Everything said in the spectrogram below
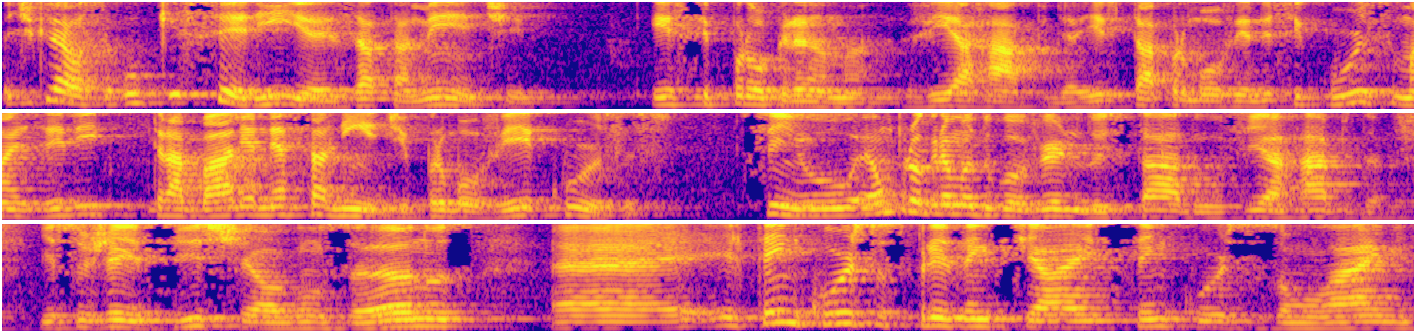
Edcleus, o que seria exatamente esse programa Via Rápida? Ele está promovendo esse curso, mas ele trabalha nessa linha de promover cursos. Sim, o, é um programa do governo do estado, o Via Rápida. Isso já existe há alguns anos. É, ele tem cursos presenciais, tem cursos online,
